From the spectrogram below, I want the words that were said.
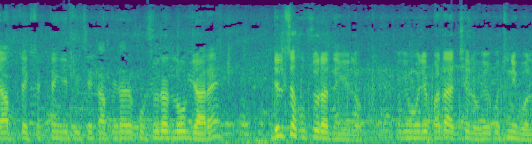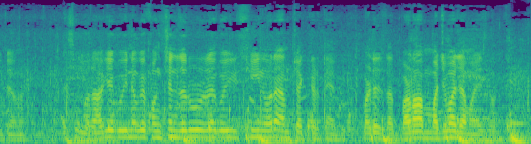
आप देख सकते हैं कि पीछे काफ़ी सारे खूबसूरत लोग जा रहे हैं। दिल से खूबसूरत हैं ये लोग क्योंकि मुझे पता अच्छे लोग हैं कुछ नहीं बोलते हमें। और आगे कोई ना कोई फ़ंक्शन ज़रूर हो है कोई सीन हो रहा है हम चेक करते हैं अभी। बड़े बड़ा मजमा जमा है इस वक्त।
